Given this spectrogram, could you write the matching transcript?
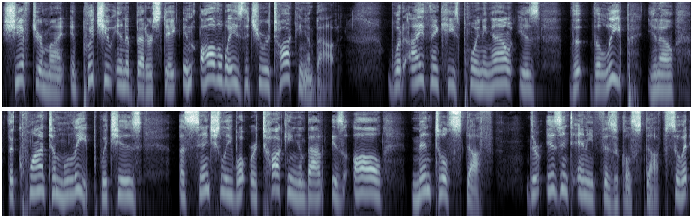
shift your mind and put you in a better state in all the ways that you were talking about. What I think he's pointing out is the the leap, you know, the quantum leap, which is essentially what we're talking about is all mental stuff. There isn't any physical stuff. So at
